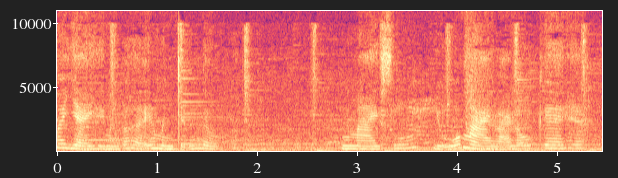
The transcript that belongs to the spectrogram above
Nó dày thì mình có thể mình chỉnh được mình mài xuống dũa mài lại là ok ha.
